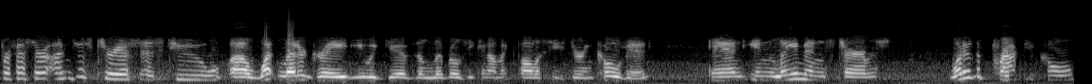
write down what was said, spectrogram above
Professor, I'm just curious as to uh, what letter grade you would give the Liberals' economic policies during COVID. And in layman's terms, what are the practical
